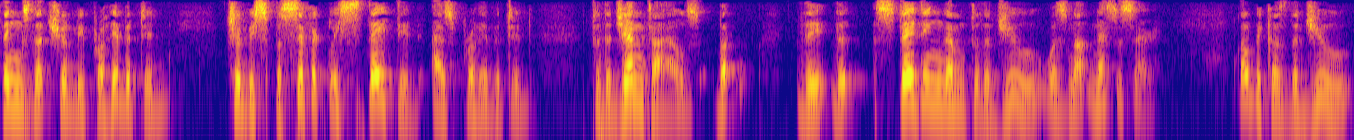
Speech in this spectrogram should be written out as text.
things that should be prohibited, should be specifically stated as prohibited to the Gentiles, but the, the stating them to the Jew was not necessary? Well, because the Jew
